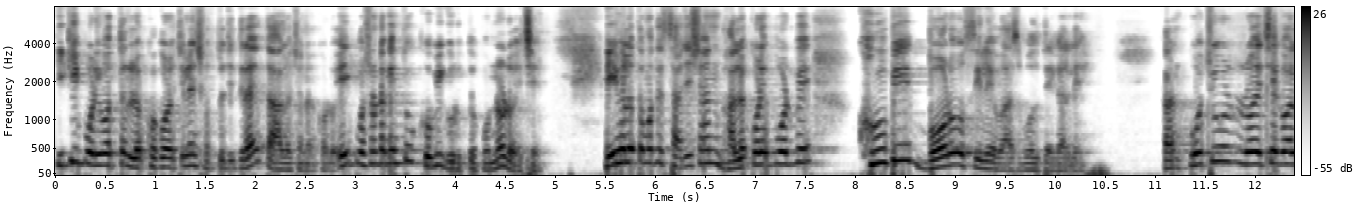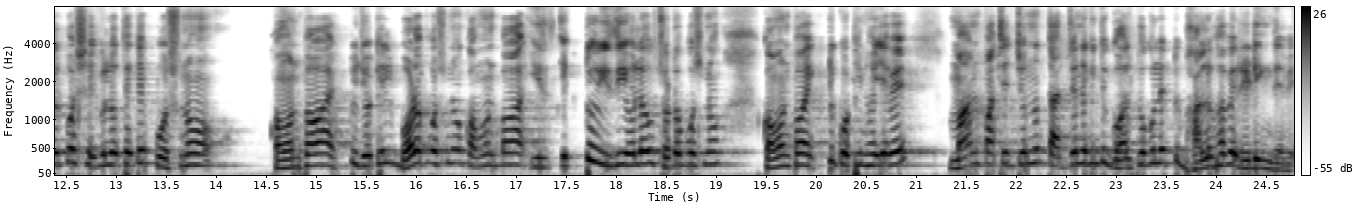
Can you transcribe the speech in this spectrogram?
কি কি পরিবর্তন লক্ষ্য করেছিলেন সত্যজিৎ রায় তা আলোচনা করো। এই প্রশ্নটা কিন্তু খুবই গুরুত্বপূর্ণ রয়েছে। এই হলো তোমাদের সাজেশন ভালো করে পড়বে। খুবই বড় সিলেবাস বলতে গেলে। কারণ প্রচুর রয়েছে গল্প, সেগুলো থেকে প্রশ্ন কমন পাওয়া একটু জটিল, বড় প্রশ্ন কমন পাওয়া একটু ইজি হলেও ছোট প্রশ্ন কমন পাওয়া একটু কঠিন হয়ে যাবে। মান পাঁচের জন্য, তার জন্য কিন্তু গল্পগুলো একটু ভালোভাবে রিডিং দেবে।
